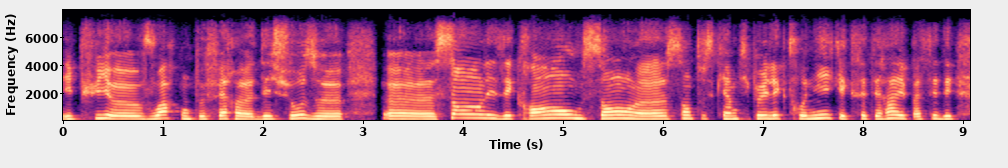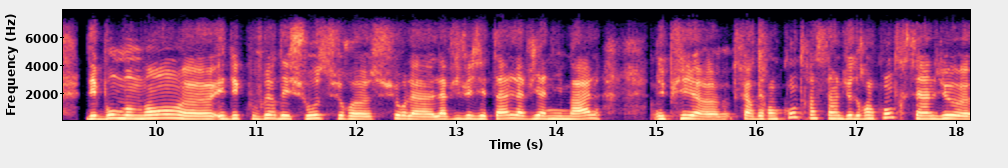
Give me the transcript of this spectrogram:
Et puis, voir qu'on peut faire des choses sans les écrans ou sans, sans tout ce qui est un petit peu électronique, etc. Et passer des, des bons moments et découvrir des choses sur, euh, sur la, vie végétale, la vie animale, et puis euh, faire des rencontres. Hein. C'est un lieu de rencontre, c'est un lieu euh,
